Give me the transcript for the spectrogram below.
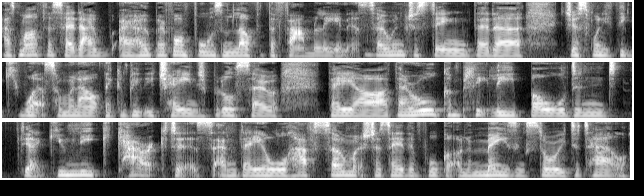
as Martha said, I, I hope everyone falls in love with the family. And it's so interesting that uh, just when you think you work someone out, they completely change. But also, they are. They're all completely bold and like unique characters, and they all have so much to say. They've all got an amazing story to tell,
